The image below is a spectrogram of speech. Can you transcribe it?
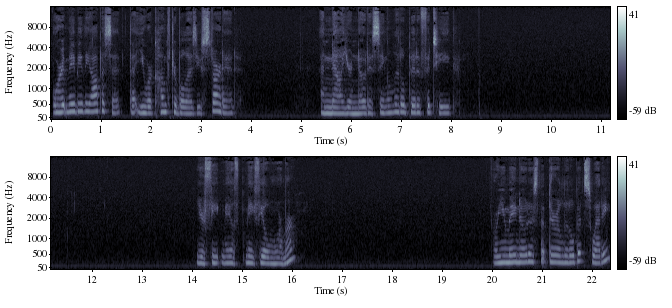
Or it may be the opposite, that you were comfortable as you started and now you're noticing a little bit of fatigue. Your feet may, may feel warmer. Or you may notice that they're a little bit sweaty.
